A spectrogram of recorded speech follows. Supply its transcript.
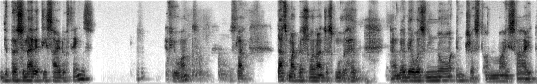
the personality side of things, Mhm. if you want. It's like that's my persona, just move ahead. And there, there was no interest on my side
